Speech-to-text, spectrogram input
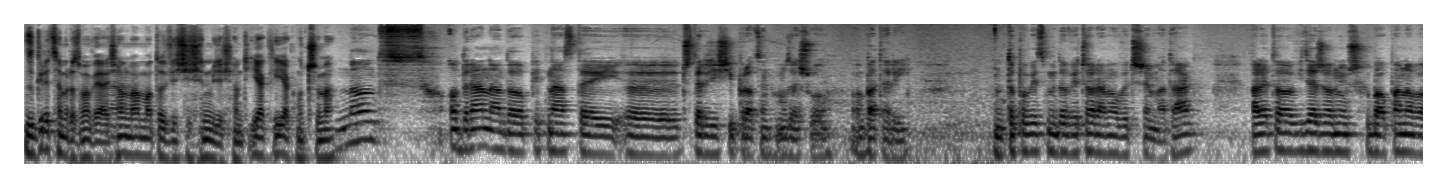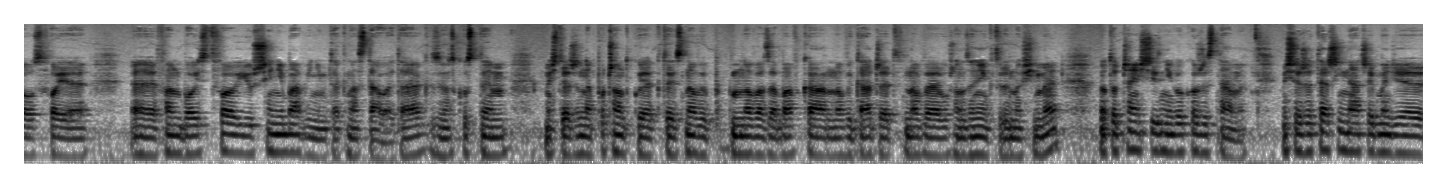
Z Grycem rozmawiałeś, on ma Moto 270. Jak, jak mu trzyma? No od rana do 15 y, 40% mu zeszło baterii. No to powiedzmy do wieczora mu wytrzyma, tak? Ale to widzę, że on już chyba opanował swoje fanboystwo i już się nie bawi nim tak na stałe, tak? W związku z tym myślę, że na początku jak to jest nowy, nowa zabawka, nowy gadżet, nowe urządzenie, które nosimy, no to częściej z niego korzystamy. Myślę, że też inaczej będzie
